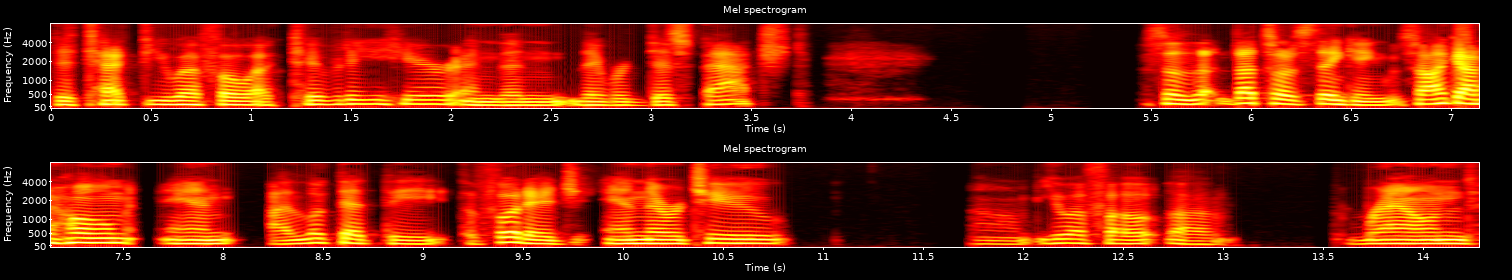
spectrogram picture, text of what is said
detect UFO activity here, and then they were dispatched. So that, that's what I was thinking. So I got home and I looked at the the footage, and there were two um, UFO uh, round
